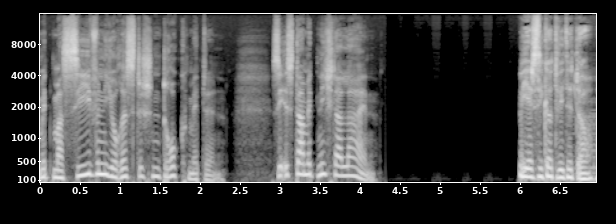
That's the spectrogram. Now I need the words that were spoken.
mit massiven juristischen Druckmitteln. Sie ist damit nicht allein. Wir sind gerade wieder da.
